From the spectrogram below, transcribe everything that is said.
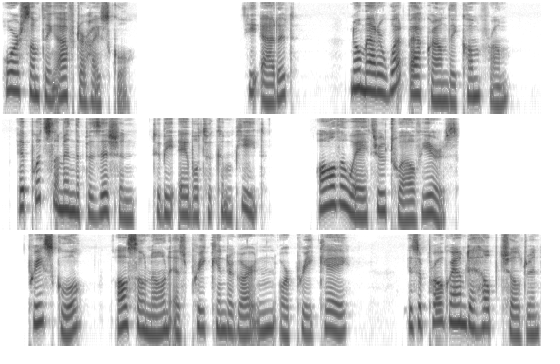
or something after high school. He added, No matter what background they come from, it puts them in the position to be able to compete all the way through 12 years. Preschool, also known as pre kindergarten or pre K, is a program to help children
